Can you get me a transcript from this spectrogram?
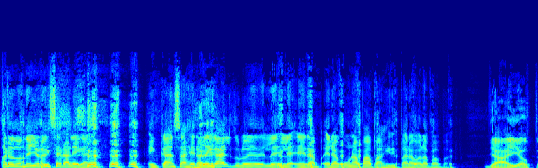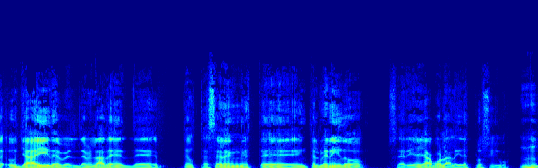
Pero donde yo lo hice era legal. En Kansas era legal, tú lo- le- le- era, era con una papa y disparaba la papa. ya ahí, ya ahí de verdad, de, de, de usted ser en este intervenido, sería ya por la ley de explosivos. Ujú.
